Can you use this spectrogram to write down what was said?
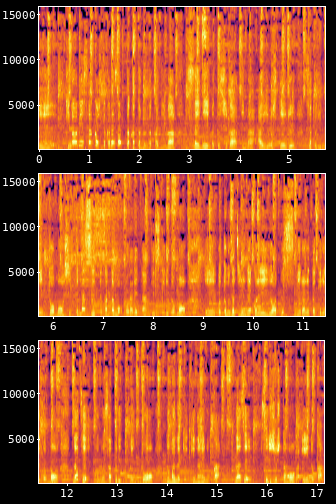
え、昨日ね参加してくださった方の中にはすでに私が今愛用しているサプリメントをもう知ってますって方もおられたんですけれども、え、お友達にねこれいいよって勧められたけれどもなぜこのサプリメントを飲まなきゃいけないのかなぜ摂取した方がいいのか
